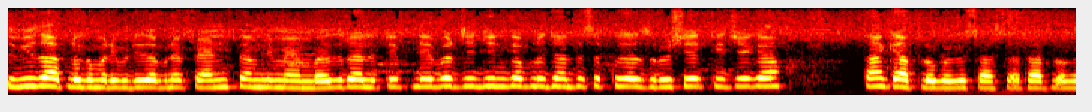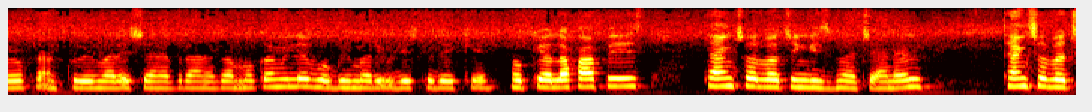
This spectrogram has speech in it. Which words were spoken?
तो व्यूज़ आप लोग हमारी वीडियो अपने friends family members relative neighbour जिन जिनका आप लोग जानते हैं सबके साथ ज़रूर शेयर कीजिएगा ताकि आप लोगों के साथ साथ आप लोगों के फ्रेंड्स को भी हमारे चैनल पर आने का मौका मिले, वो भी हमारी वीडियोज़ को देखें। ओके अल्लाह हाफिज़। Thanks for watching is my channel thanks for watching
